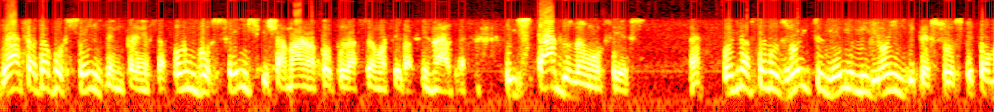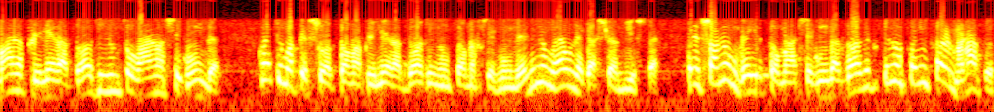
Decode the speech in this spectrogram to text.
graças a vocês da imprensa. Foram vocês que chamaram a população a ser vacinada. O Estado não o fez. Né? Hoje nós temos 8,5 milhões de pessoas que tomaram a primeira dose e não tomaram a segunda. Como é que uma pessoa toma a primeira dose e não toma a segunda? Ele não é um negacionista. Ele só não veio tomar a segunda dose porque não foi informado.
